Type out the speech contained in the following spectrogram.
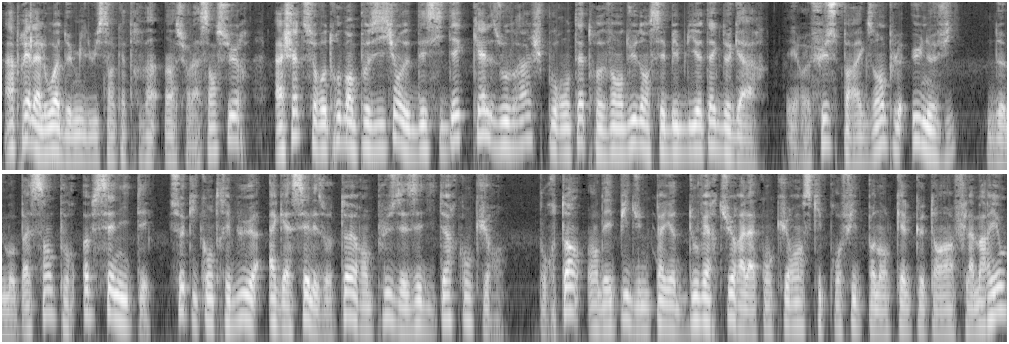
Après la loi de 1881 sur la censure, Hachette se retrouve en position de décider quels ouvrages pourront être vendus dans ses bibliothèques de gare, et refuse par exemple Une vie de Maupassant pour obscénité, ce qui contribue à agacer les auteurs en plus des éditeurs concurrents. Pourtant, en dépit d'une période d'ouverture à la concurrence qui profite pendant quelque temps à Flammarion,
